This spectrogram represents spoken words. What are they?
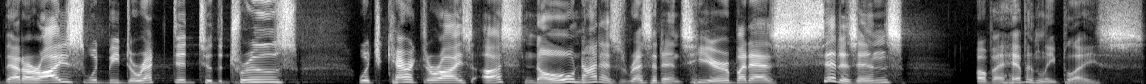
that our eyes would be directed to the truths which characterize us, no, not as residents here, but as citizens of a heavenly place.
